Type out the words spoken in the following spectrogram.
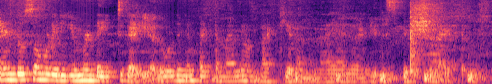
രണ്ട് ദിവസം കൂടി ഇരിക്കുമ്പോൾ ഡേറ്റ് കഴിയും. അതുകൊണ്ട് ഞാൻ പെട്ടെന്ന് തന്നെ ഉണ്ടാക്കിയതാണ് അയാന് വേണ്ടിയിട്ട് സ്പെഷ്യലായിട്ട്.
